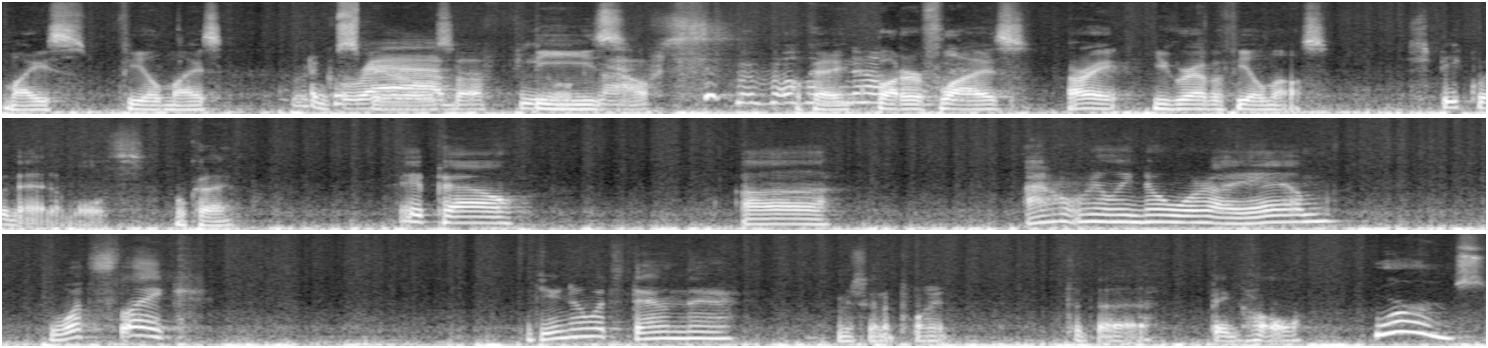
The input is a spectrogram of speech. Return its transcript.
mice, field mice. I'm gonna grab Sparrows, a field bees. mouse. Okay. Butterflies. All right. You grab a field mouse. Speak with animals. Okay. Hey, pal. Uh, I don't really know where I am. What's like? Do you know what's down there? I'm just gonna point to the big hole. Worms.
